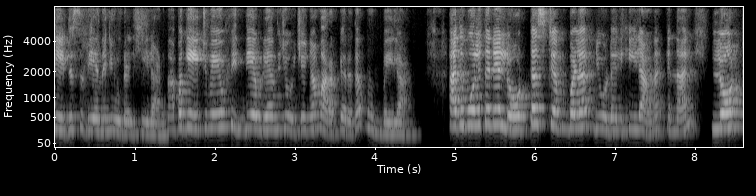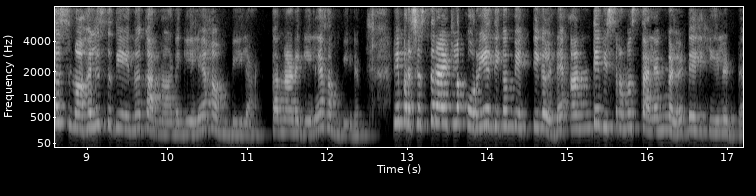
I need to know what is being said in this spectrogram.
ഗേറ്റ് സ്ഥിതി ചെയ്യുന്നത് ന്യൂഡൽഹിയിലാണ് അപ്പൊ ഗേറ്റ് വേ ഓഫ് ഇന്ത്യ എവിടെയാന്ന് ചോദിച്ചു കഴിഞ്ഞാൽ മറക്കരുത് മുംബൈയിലാണ്. അതുപോലെ തന്നെ ലോട്ടസ് ടെമ്പിൾ ന്യൂഡൽഹിയിലാണ്. എന്നാൽ ലോട്ടസ് മഹൽ സ്ഥിതി ചെയ്യുന്നത് കർണാടകയിലെ ഹംപിയിലാണ്. കർണാടകയിലെ ഹംപിയിൽ ഇനി പ്രശസ്തരായിട്ടുള്ള കുറേയധികം വ്യക്തികളുടെ അന്ത്യവിശ്രമ സ്ഥലങ്ങൾ ഡൽഹിയിലുണ്ട്.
